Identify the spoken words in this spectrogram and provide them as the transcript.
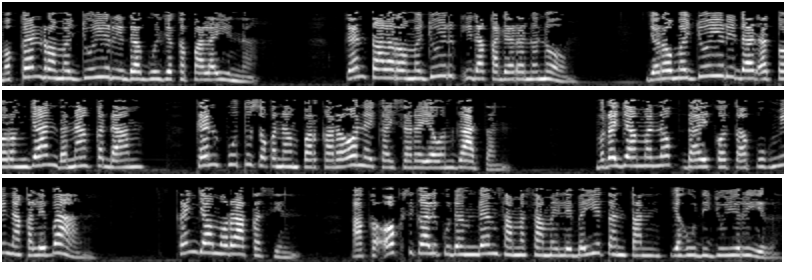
Moken Roma juir ida gulja kepala ina. Ken tala Roma juir ida kadera nono. Ja Roma juir ida atorong jan dana kadam. Ken putus o kanampar karaon ay kaisarayawan gatan. Maraja manok dai kota apukmi nakalibang. Ken jamo rakasin. Aka ok sikali kudamdem sama-sama lebayitan tan Yahudi juirir.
